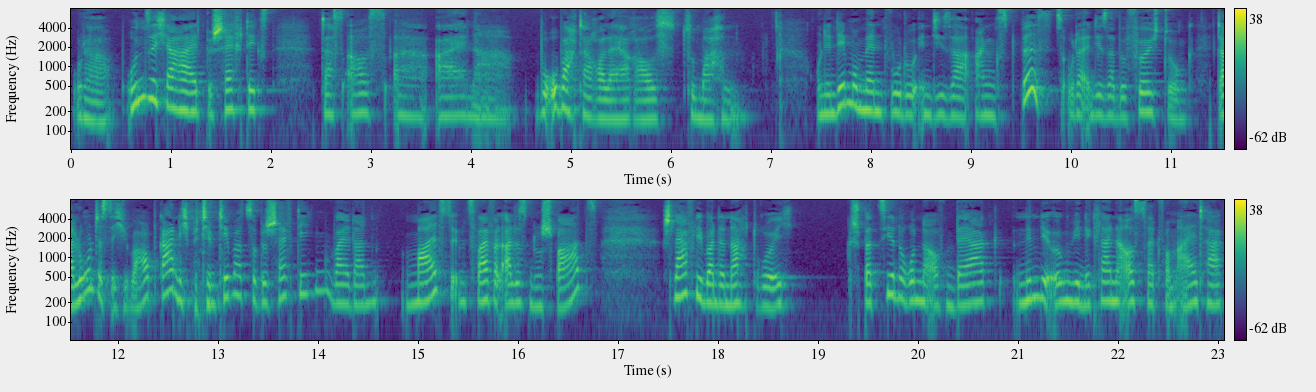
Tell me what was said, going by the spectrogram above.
oder Unsicherheit beschäftigst, das aus äh, einer Beobachterrolle heraus zu machen Und in dem Moment, wo du in dieser Angst bist oder in dieser Befürchtung, da lohnt es sich überhaupt gar nicht mit dem Thema zu beschäftigen, weil dann malst du im Zweifel alles nur schwarz. Schlaf lieber eine Nacht ruhig, spazier eine Runde auf dem Berg, nimm dir irgendwie eine kleine Auszeit vom Alltag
